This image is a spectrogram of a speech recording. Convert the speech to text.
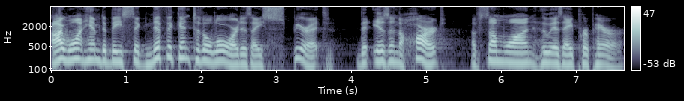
I want him to be significant to the Lord as a spirit that is in the heart of someone who is a preparer.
